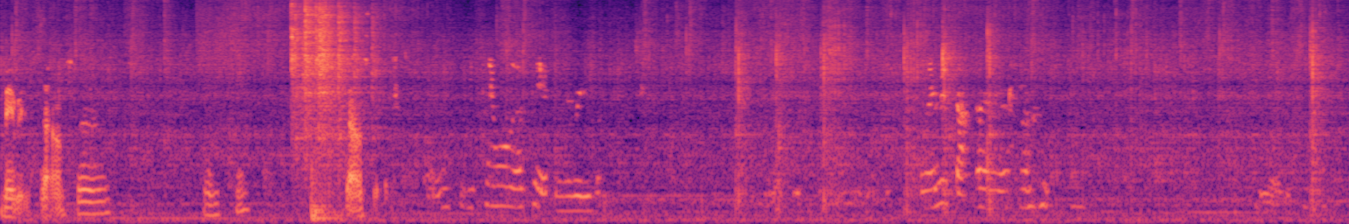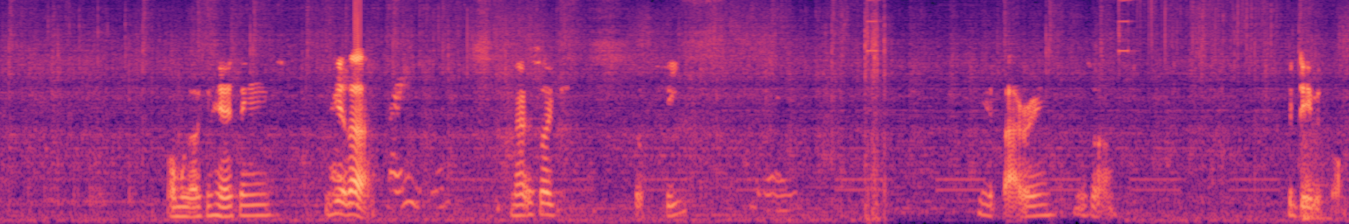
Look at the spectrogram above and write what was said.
Maybe it's downstairs. Okay. Downstairs. You came all the way up here from the reason. Maybe it's that uh, area. Oh my god, I can hear things. You hear that? Rain. No, it's like the feet. Rain. You hear battery as well. Could do with one.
